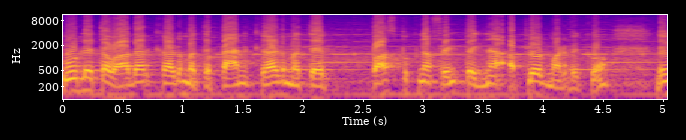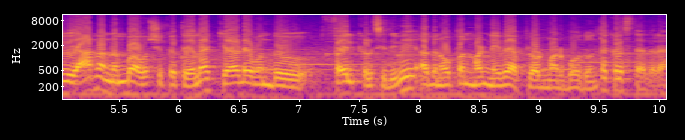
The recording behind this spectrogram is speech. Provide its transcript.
ಕೂಡಲೇ ತಾವು ಆಧಾರ್ ಕಾರ್ಡ್ ಮತ್ತೆ ಪ್ಯಾನ್ ಕಾರ್ಡ್ ಮತ್ತೆ ಪಾಸ್ಬುಕ್ನ ಫ್ರಂಟ್ ಪೇಜ್ನ ಅಪ್ಲೋಡ್ ಮಾಡಬೇಕು. ನೀವು ಯಾರನ್ನ ನಂಬೋ ಅವಶ್ಯಕತೆ ಇಲ್ಲ, ಕೆಳಗಡೆ ಒಂದು ಫೈಲ್ ಕಳಿಸಿದೀವಿ, ಅದನ್ನ ಓಪನ್ ಮಾಡಿ ನೀವೇ ಅಪ್ಲೋಡ್ ಮಾಡ್ಬೋದು ಅಂತ ಕಳಿಸ್ತಾ ಇದ್ದಾರೆ.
